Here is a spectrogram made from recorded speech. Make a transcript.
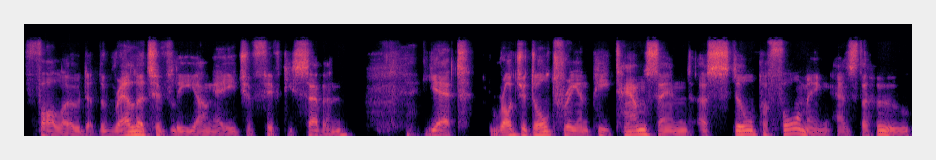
followed at the relatively young age of 57. Yet Roger Daltrey and Pete Townshend are still performing as The Who,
